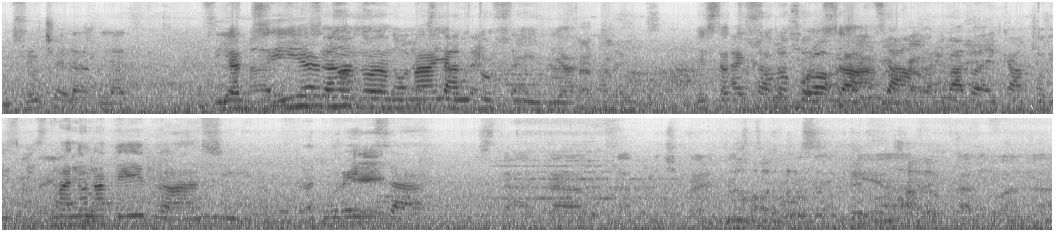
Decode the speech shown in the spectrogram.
invece la, la zia la zia Marisa non, non ha non mai avuto figlia, è stata È solo stata solo a Bolzano, Bolzano, è arrivata nel campo di ma smistamento. non aveva sì, la durezza. È stata la principale testimonianza che ha portato alla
